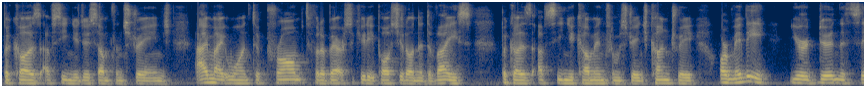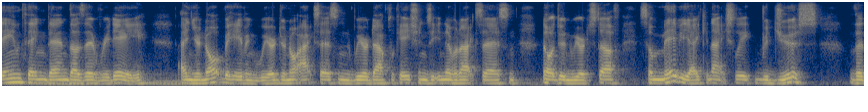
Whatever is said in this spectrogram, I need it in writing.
because I've seen you do something strange. I might want to prompt for a better security posture on the device because I've seen you come in from a strange country. Or maybe you're doing the same thing Den does every day and you're not behaving weird, you're not accessing weird applications that you never access and not doing weird stuff. So maybe I can actually reduce the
